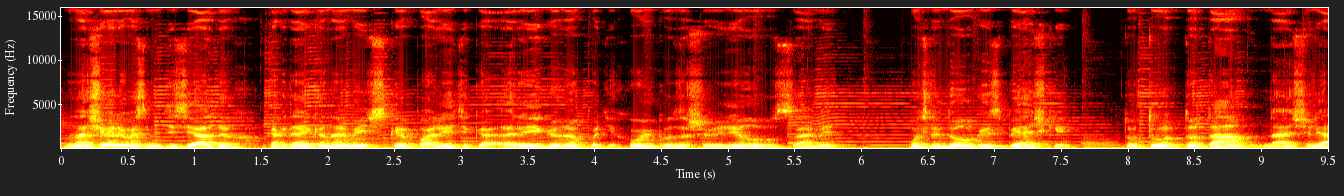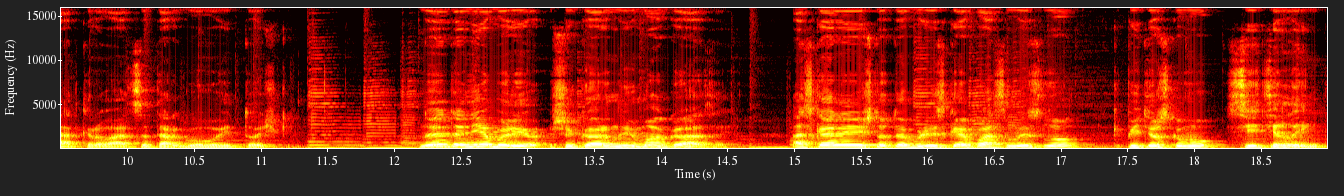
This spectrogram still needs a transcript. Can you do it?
В начале 80-х, когда экономическая политика Рейгана потихоньку зашевелила усами после долгой спячки, то тут, то там начали открываться торговые точки. Но это не были шикарные магазы, а скорее что-то близкое по смыслу к питерскому CityLink.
